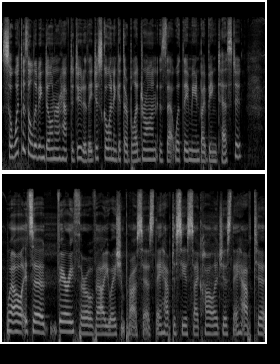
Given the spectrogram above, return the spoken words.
So, what does a living donor have to do? Do they just go in and get their blood drawn? Is that what they mean by being tested? Well, it's a very thorough evaluation process. They have to see a psychologist. They have to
